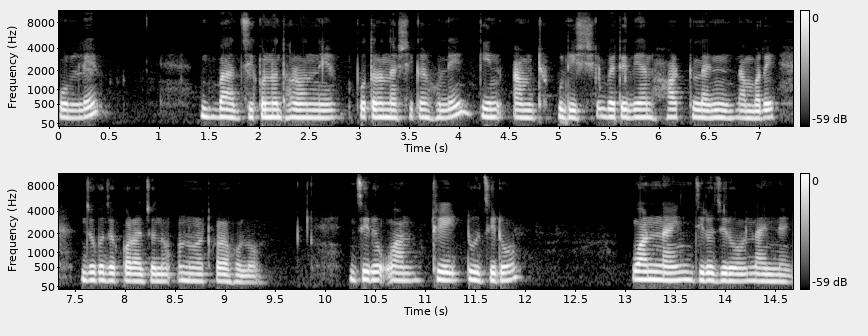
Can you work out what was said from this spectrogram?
পড়লে বা যে কোনো ধরনের প্রতারণার শিকার হলে তিন আর্মড পুলিশ ব্যাটালিয়ান হটলাইন নাম্বারে যোগাযোগ করার জন্য অনুরোধ করা হলো। Zero one three two zero one nine zero zero nine nine.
